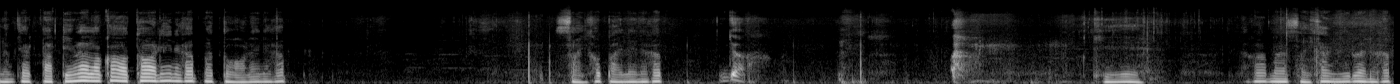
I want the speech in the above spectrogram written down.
หลังจากตัดทิ้งแล้วเราก็เอาท่อนี้นะครับ มาต่อเลยนะครับ ใส่เข้าไปเลยนะครับย่าโอเค แล้วก็มาใส่ข้างนี้ด้วยนะครับ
